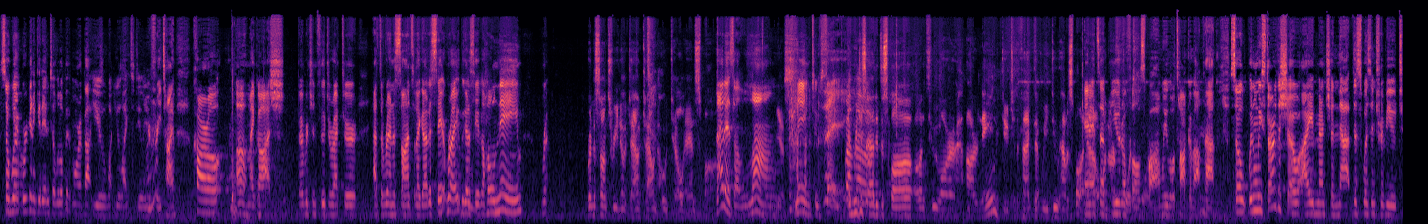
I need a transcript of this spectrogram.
So we're, we're going to get into a little bit more about you, what you like to do in your Mhm. free time. Carl, oh my gosh, beverage and food director at the Renaissance, and I got to say it right. We got to say the whole name. Renaissance Reno Downtown Hotel and Spa. That is a long Yes. name to say. And we just added the spa onto our our name due to the fact that we do have a spa and it's a beautiful spa and we will talk about that so when we started the show i mentioned that this was in tribute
